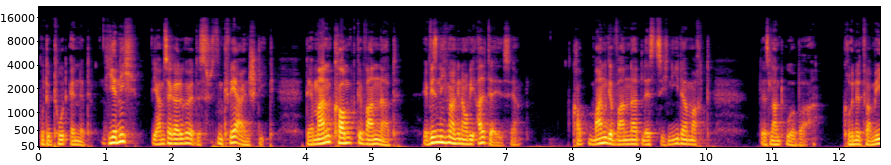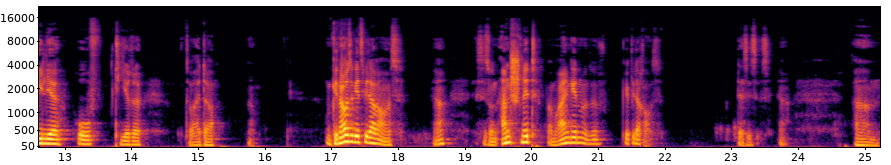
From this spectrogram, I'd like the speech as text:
wo der Tod endet. Hier nicht. Wir haben es ja gerade gehört, das ist ein Quereinstieg. Der Mann kommt gewandert. Wir wissen nicht mal genau, wie alt er ist, ja. Kommt Mann gewandert, lässt sich nieder, macht das Land urbar. Gründet Familie, Hof, Tiere, so weiter. Ja. Und genauso geht's wieder raus. Ja. Es ist so ein Anschnitt beim Reingehen und geht wieder raus. Das ist es, ja. Ähm,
